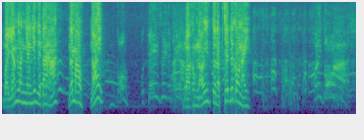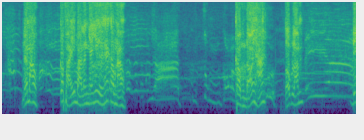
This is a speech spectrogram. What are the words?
Bà dám lăng nhăng với người ta hả? Nói mau, Nói. Bà không nói, tôi đập chết đứa con này. Nói mau. Có phải bà lăng nhăng với người khác không nào? Không nói hả? Tốt lắm. Đi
